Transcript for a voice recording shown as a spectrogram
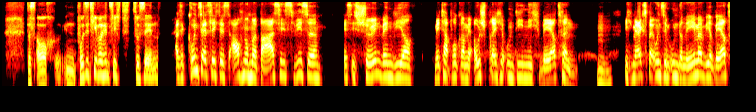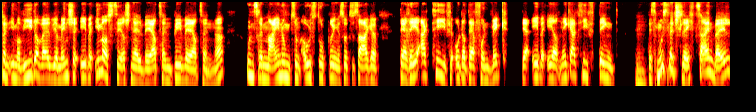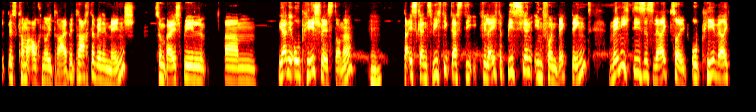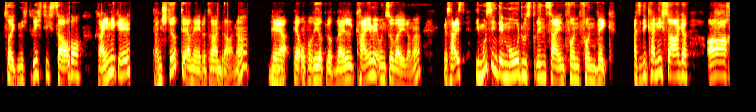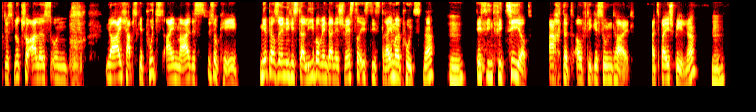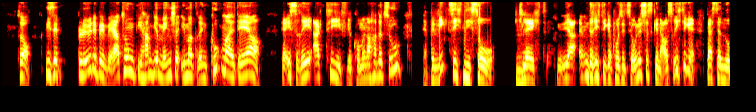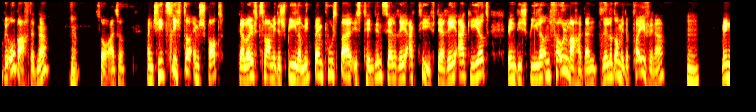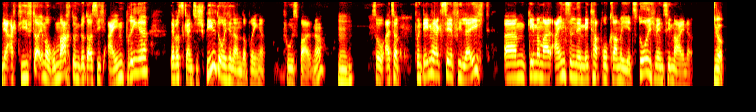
das auch in positiver Hinsicht zu sehen? Also grundsätzlich das ist auch nochmal Basiswissen. Es ist schön, wenn wir Metaprogramme aussprechen und die nicht werten. Mhm. Ich merke es bei uns im Unternehmen, wir werten immer wieder, weil wir Menschen eben immer sehr schnell werten, bewerten, ne? unsere Meinung zum Ausdruck bringen, sozusagen der Reaktive oder der von weg, der eben eher negativ denkt. Mhm. Das muss nicht schlecht sein, weil das kann man auch neutral betrachten, wenn ein Mensch zum Beispiel ähm, ja eine OP-Schwester, ne? Mhm da ist ganz wichtig, dass die vielleicht ein bisschen in von weg denkt. Wenn ich dieses Werkzeug, OP-Werkzeug, nicht richtig sauber reinige, dann stirbt der nebendran da, ne? der, mhm. der operiert wird, weil Keime und so weiter. Ne? Das heißt, die muss in dem Modus drin sein von, von weg. Also die kann nicht sagen, ach, das wird schon alles und pff, ja, ich habe es geputzt einmal, das ist okay. Mir persönlich ist da lieber, wenn da eine Schwester ist, die es dreimal putzt. Ne? mhm. desinfiziert, achtet auf die Gesundheit. Als Beispiel, ne? Mhm. So, diese blöde Bewertung, die haben wir Menschen immer drin. Guck mal, der, der ist reaktiv. Wir kommen nachher dazu. Der bewegt sich nicht so mhm. schlecht. Ja, in der richtigen Position ist es genau das Richtige, dass der nur beobachtet, ne? Ja. So, also ein Schiedsrichter im Sport der läuft zwar mit den Spielern mit beim Fußball, ist tendenziell reaktiv. Der reagiert, wenn die Spieler einen Foul machen, dann drillt er mit der Pfeife. Ne? Mhm. Wenn der aktiv da immer rummacht und wird da sich einbringen, der wird das ganze Spiel durcheinander bringen. Fußball. Ne? Mhm. So, also von dem her gesehen, vielleicht ähm, gehen wir mal einzelne Metaprogramme jetzt durch, wenn Sie meinen. Ja.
